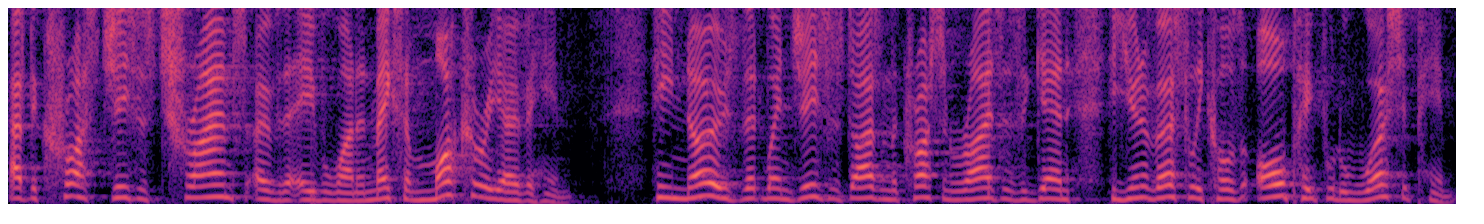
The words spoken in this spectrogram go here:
at the cross, Jesus triumphs over the evil one and makes a mockery over him. He knows that when Jesus dies on the cross and rises again, he universally calls all people to worship him.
